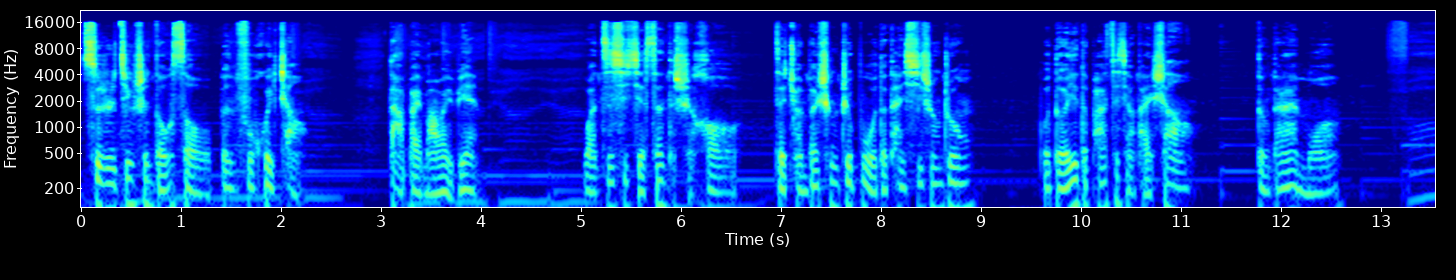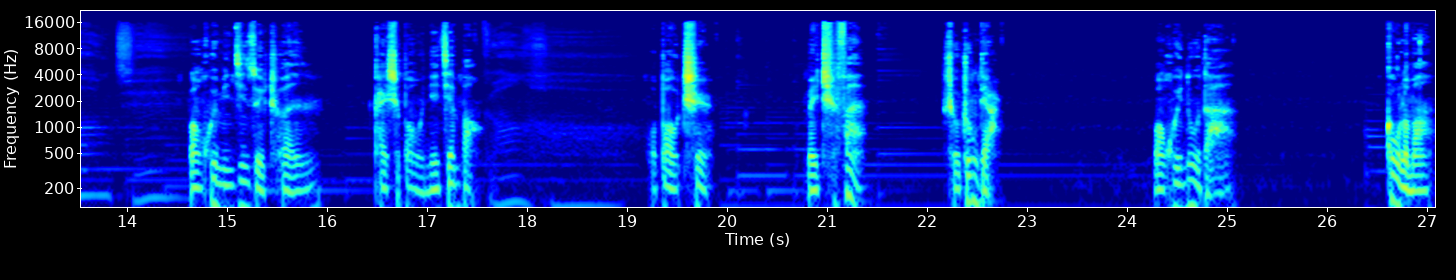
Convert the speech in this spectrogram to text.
次日精神抖擞，奔赴会场，大摆马尾辫。晚自习解散的时候，在全班生之不我的叹息声中，我得意地趴在讲台上，等待按摩。王慧抿紧嘴唇，开始帮我捏肩膀。我暴斥：“没吃饭，手重点。”王慧怒答：“够了吗？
